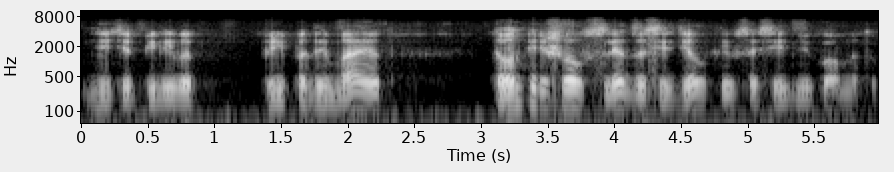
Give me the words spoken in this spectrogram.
нетерпеливо приподнимают, то он перешел вслед за сиделкой в соседнюю комнату.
